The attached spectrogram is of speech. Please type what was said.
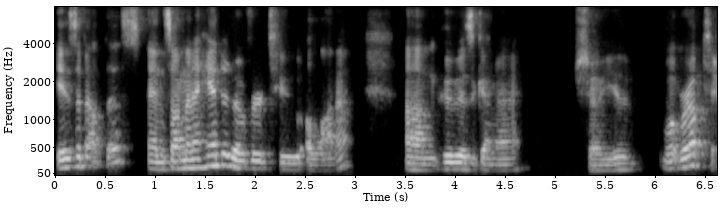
is about this. And so I'm going to hand it over to Ilana, um, who is going to show you what we're up to.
